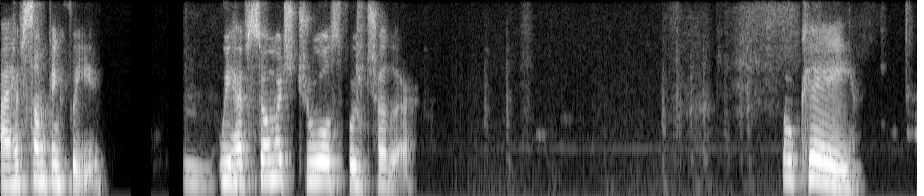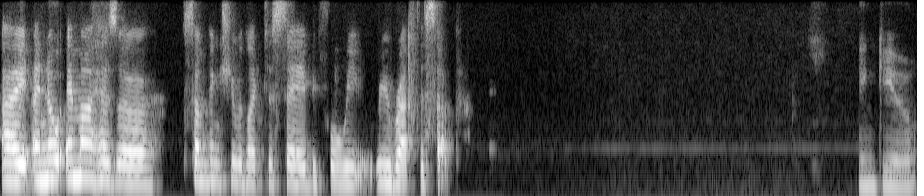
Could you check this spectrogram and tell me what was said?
I have something for you. Mm. We have so much jewels for each other. Okay. I, I know Emma has a something she would like to say before we, we wrap this up. Thank you.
